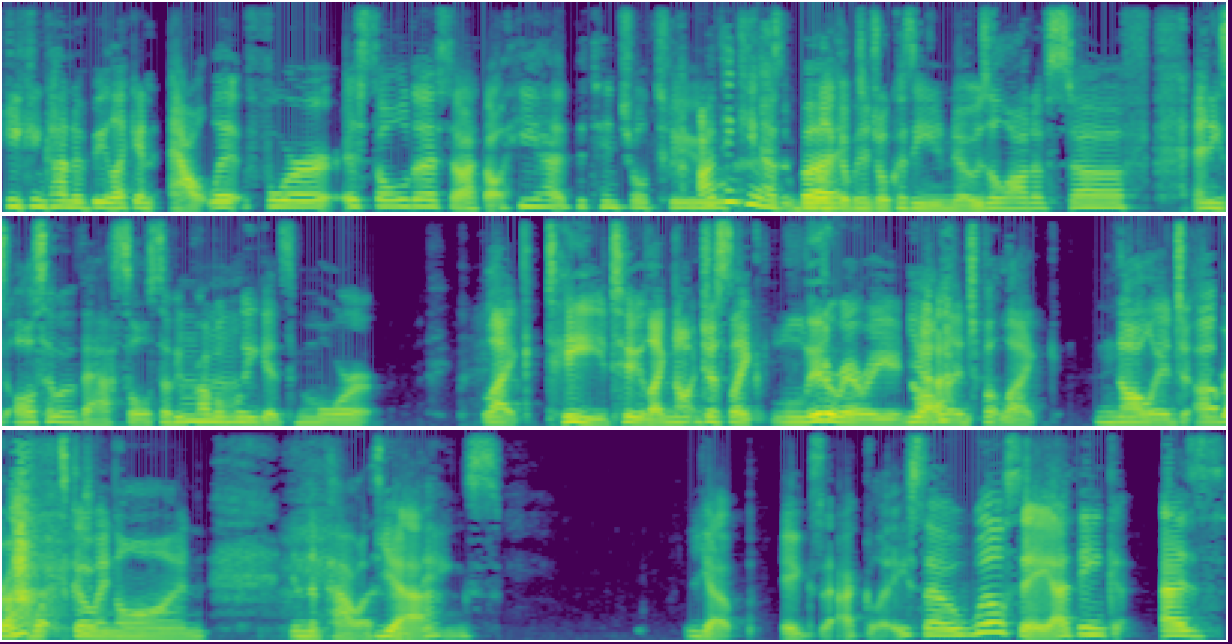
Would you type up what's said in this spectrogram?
he can kind of be like an outlet for Isolde, so I thought he had potential too. I think he has really but- good potential because he knows a lot of stuff and he's also a vassal. So he Mhm. probably gets more like tea too, like not just like literary Yeah. knowledge, but like knowledge of Right. what's going on in the palace Yeah. and things. Yep, exactly. So we'll see. I think as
